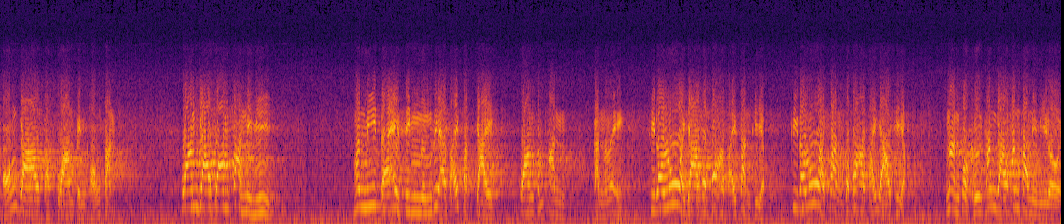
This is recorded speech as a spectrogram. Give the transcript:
ของยาวกับความเป็นของสั้นความยาวความสั้นไม่มี มันมีแต่ไอ้สิ่งหนึ่งที่อาศัยปัจจัยความสัมพันธ์กันนั่นเอง ที่เรารู้ว่ายาวก็เพราะอาศัยสั้นเทียบ ที่เรารู้ว่าสั้นก็เพราะอาศัยยาวเทียบ นั่นก็คือทั้งยาวทั้งสั้นไม่มีเลย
